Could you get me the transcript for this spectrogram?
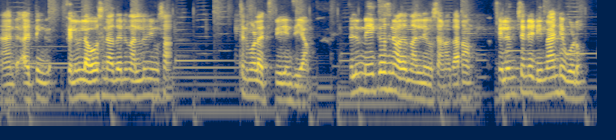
ആൻഡ് ഐ തിങ്ക് ഫിലിം ലവേഴ്സിന് അതൊരു നല്ല ന്യൂസാണ് സിനിമകൾ എക്സ്പീരിയൻസ് ചെയ്യാം. ഫിലിം മേക്കേഴ്സിനും അത് നല്ല ന്യൂസാണ് കാരണം ഫിലിംസിന്റെ ഡിമാൻഡ് കൂടും.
